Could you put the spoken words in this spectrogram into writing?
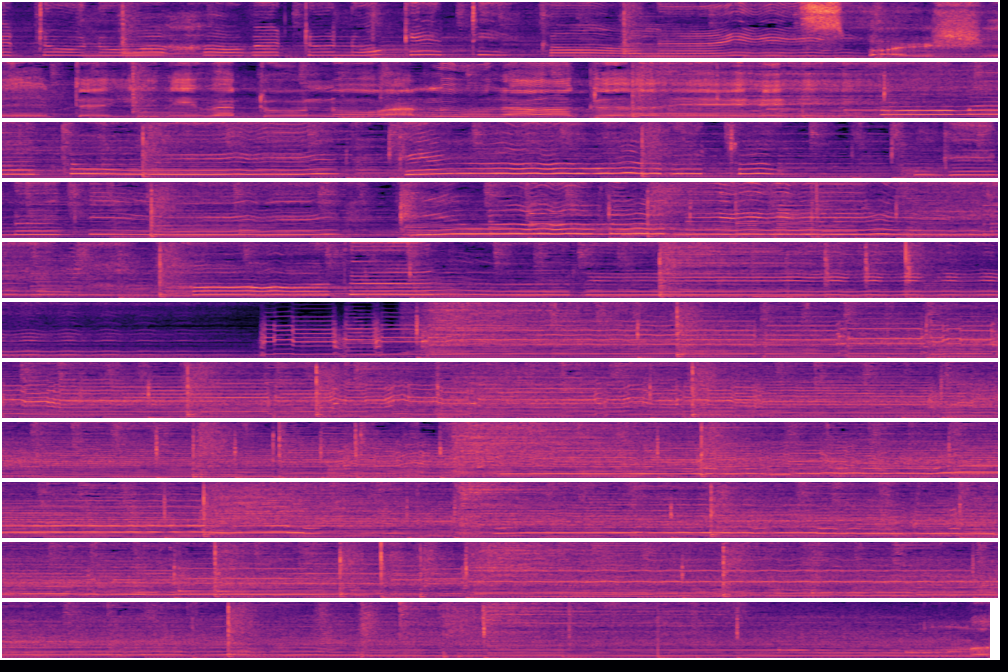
ගැටුණු අහවැටුණු කෙටි කාලයේ. ස්පර්ශයට හිරිවැටුණු අනුරාගයේ.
